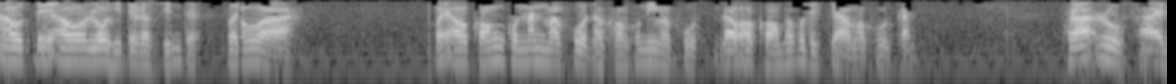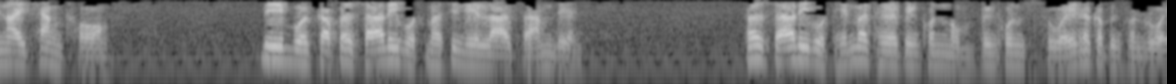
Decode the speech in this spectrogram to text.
เอาเตเอาโลหิตกระสินเถอะเพราะว่า ไปเอาของคนนั้นมาพูด เอาของคนนี้มาพูด เราเอาของพระพุทธเจ้ามาพูดกัน พระลูกชายนายช่างทองดีบวชกับภาษาดีบทมาสิ้นเวลาสามเดือนภาษาดีบุตรเห็นว่าเธอเป็นคนหนุ่ม เป็นคนสวยแล้วก็เป็นคนรวย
